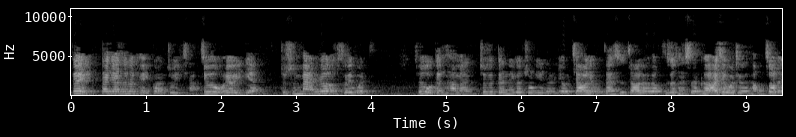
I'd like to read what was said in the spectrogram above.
对，大家真的可以关注一下，因为我有一点就是慢热，所以我就是我跟他们就是跟那个主理人有交流，但是交流的不是很深刻，而且我觉得他们做的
